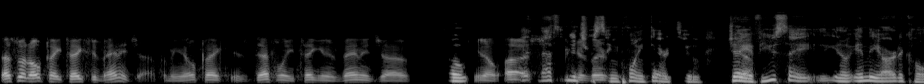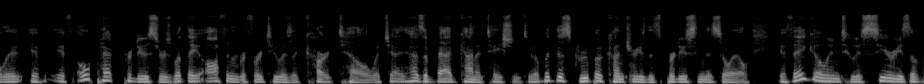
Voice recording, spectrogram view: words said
that's what OPEC takes advantage of. I mean, OPEC is definitely taking advantage of. So you know us. That's an interesting point there too, Jay. Yeah. If you say you know in the article, if if OPEC producers, what they often refer to as a cartel, which has a bad connotation to it, but this group of countries that's producing this oil, if they go into a series of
